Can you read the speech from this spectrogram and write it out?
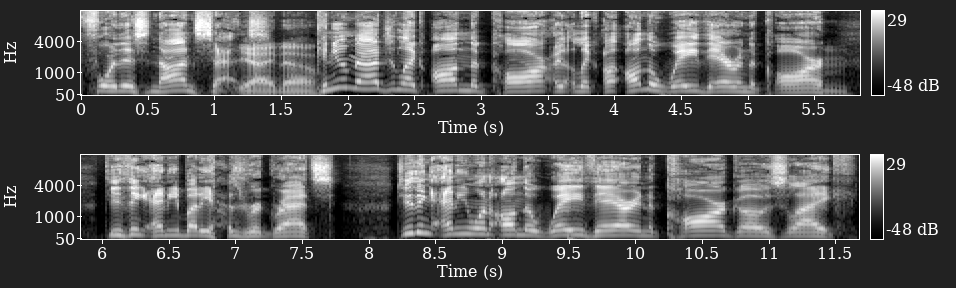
for this nonsense. Yeah, I know. Can you imagine, like, on the car, uh, like uh, on the way there in the car? Hmm. Do you think anybody has regrets? Do you think anyone on the way there in the car goes, like,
